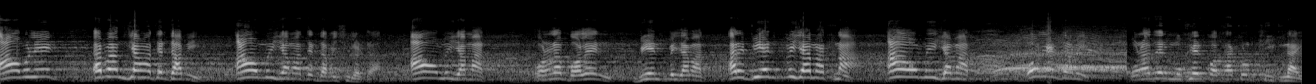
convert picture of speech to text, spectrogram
আওয়ামী লীগ এবং জামাতের দাবি। আওয়ামী জামাতের দাবি ছিল এটা। আওয়ামী জামাত, ওনারা বলেন বিএনপি জামাত। আরে বিএনপি জামাত না, আওয়ামী জামাত। ওদের দাবি। ওনাদের মুখের কথা কোনো ঠিক নাই।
